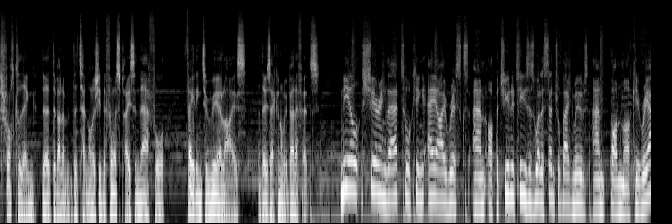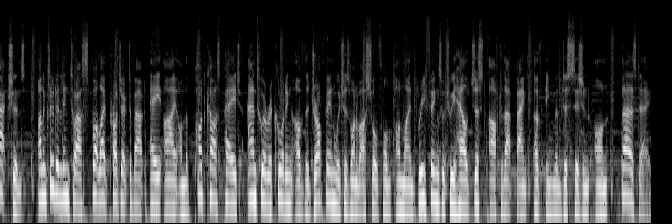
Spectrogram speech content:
throttling the development of the technology in the first place and therefore failing to realize those economic benefits. Neil Shearing there talking AI risks and opportunities, as well as central bank moves and bond market reactions. I'll include a link to our Spotlight project about AI on the podcast page and to a recording of the drop in, which is one of our short form online briefings, which we held just after that Bank of England decision on Thursday.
